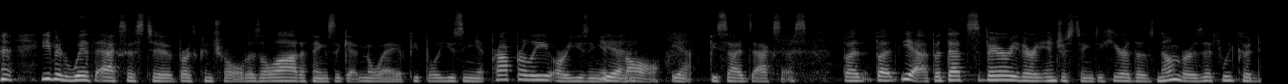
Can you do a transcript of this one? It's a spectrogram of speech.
even with access to birth control, there's a lot of things that get in the way of people using it properly or using it at all. yeah. Besides access, but but yeah, but that's very very interesting to hear those numbers. If we could.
